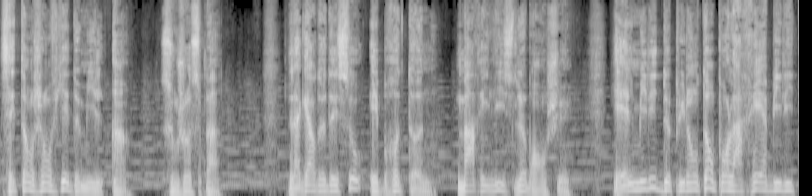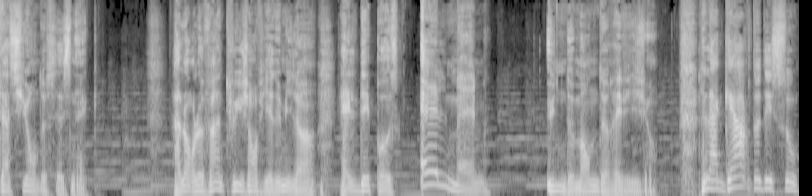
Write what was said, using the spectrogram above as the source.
C'est en janvier 2001, sous Jospin. La garde des Sceaux est bretonne, Marie-Lise Lebranchu, et elle milite depuis longtemps pour la réhabilitation de Seznec. Alors le 28 janvier 2001, elle dépose elle-même une demande de révision. La garde des Sceaux.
